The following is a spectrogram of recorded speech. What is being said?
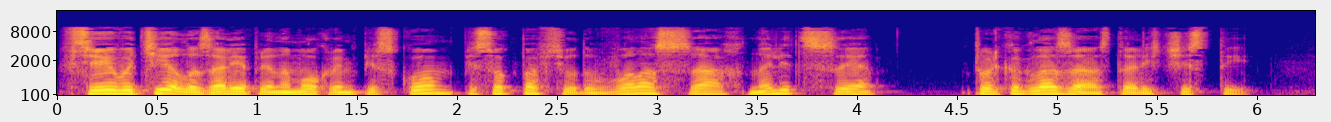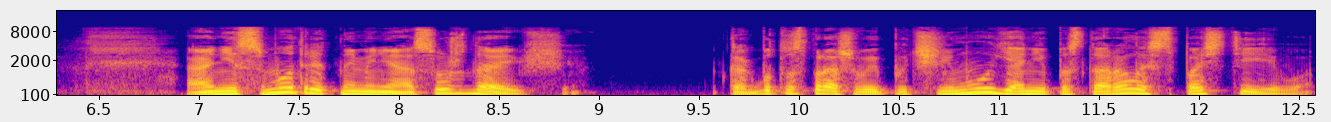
Все его тело залеплено мокрым песком, песок повсюду, в волосах, на лице. Только глаза остались чисты. Они смотрят на меня осуждающе, как будто спрашивая, почему я не постаралась спасти его.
